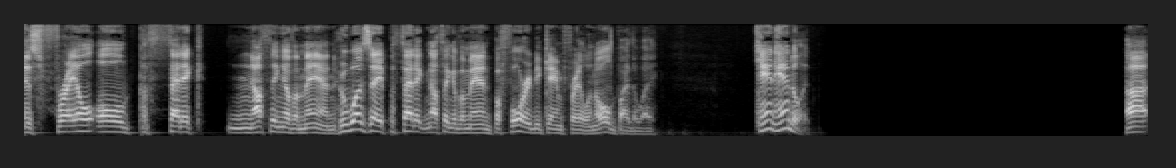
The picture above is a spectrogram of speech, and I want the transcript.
this frail, old, pathetic nothing of a man, who was a pathetic nothing of a man before he became frail and old, by the way, can't handle it. Uh,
